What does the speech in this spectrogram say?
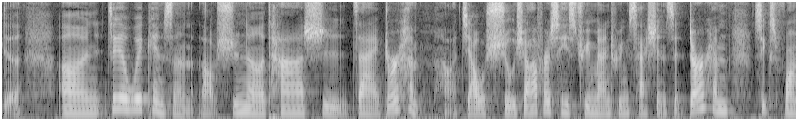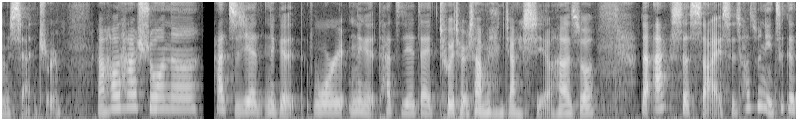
的。嗯、呃，这个 Wilkinson 老师呢，他是在 Durham 哈教书，She offers history mentoring sessions at Durham Sixth Form Center。然后他说呢，他直接那个 word 那个他直接在 Twitter 上面这样写，他说 The exercise，他说你这个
